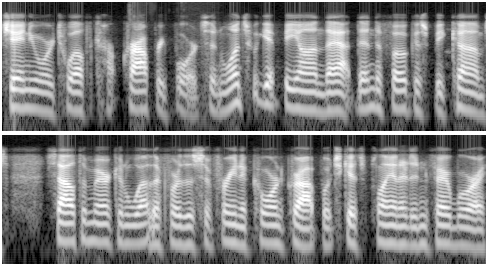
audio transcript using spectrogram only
January 12th crop reports. And once we get beyond that, then the focus becomes South American weather for the safrinha corn crop, which gets planted in February.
